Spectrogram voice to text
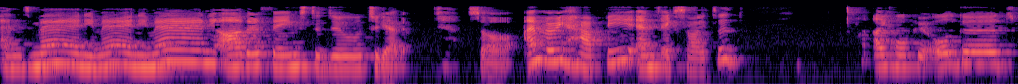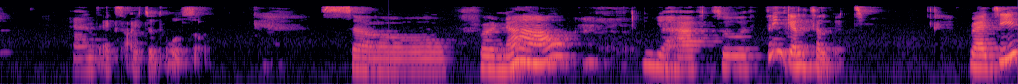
and many, many, many other things to do together. So I'm very happy and excited. I hope you're all good and excited also. So for now, you have to think a little bit. Ready?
